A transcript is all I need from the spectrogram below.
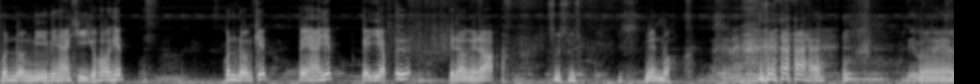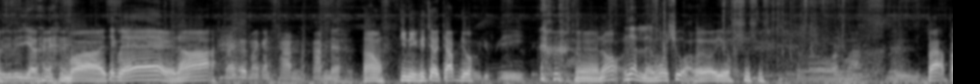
คนดวงดีไปหาขี่กับพ่อเฮ็ด คนดวงเค็ดไปหาเฮ็ดก็เหยียบอึพี่น้องเอ้ยเนาะแม่นบ่ นี่มันเคยจะไปเหยียบบ่จักแล้วเนาะ ได้เคยมากันชันกันเด้อเอ้ากินนี่คือเจ้าจับอยู่ ดูอยู่พี่เออเนาะยันแหละมั่วชั่วเอออยู่ ร้อนมือปะไป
